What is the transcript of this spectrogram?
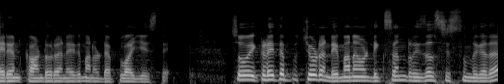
ఐరన్ కాండోర్ అనేది మనం డిప్లాయ్ చేస్తే. సో ఇక్కడైతే చూడండి మనం డిక్సన్ రిజల్ట్స్ ఇస్తుంది కదా.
